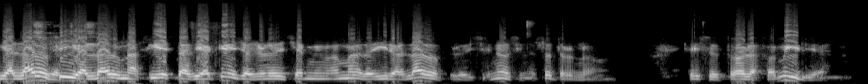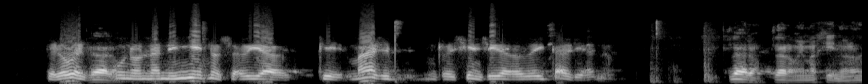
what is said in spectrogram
Y al lado, sí, al lado unas fiestas de aquella, yo le decía a mi mamá de ir al lado, pero dice, no, si nosotros no, eso es toda la familia. Pero bueno, uno en la niñez no sabía que más recién llegado de Italia, ¿no? Claro, claro, me imagino, ¿no?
